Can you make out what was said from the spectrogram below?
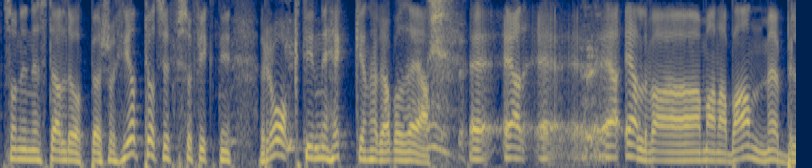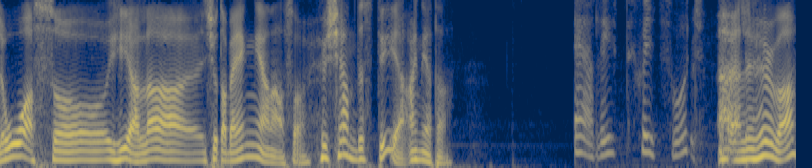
som ni ställde upp er så helt plötsligt så fick ni rakt in i häcken höll jag på att säga. Eh, el, eh, eh 11 band med blås och hela tjottabängen alltså. Hur kändes det, Agneta? Ärligt, skitsvårt. Eller hur va?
